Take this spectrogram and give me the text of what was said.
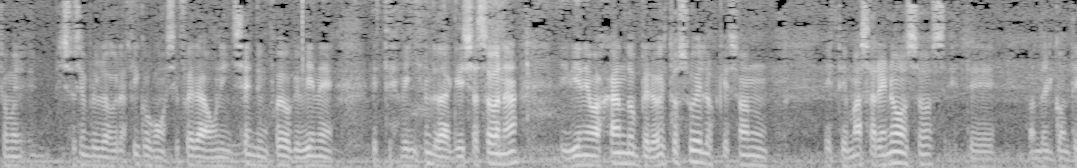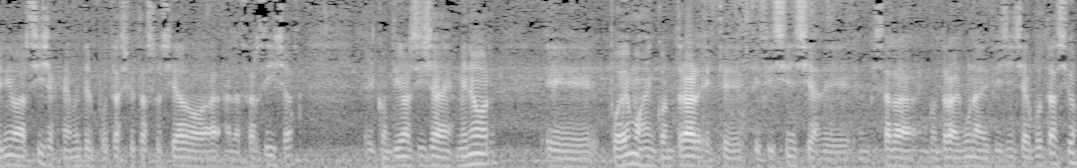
yo, yo siempre lo grafico como si fuera un incendio, un fuego que viene este, viniendo de aquella zona y viene bajando, pero estos suelos que son este, más arenosos, este, donde el contenido de arcilla, generalmente el potasio está asociado a las arcillas, el contenido de arcilla es menor, eh, podemos encontrar este, deficiencias de, empezar a encontrar alguna deficiencia de potasio,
